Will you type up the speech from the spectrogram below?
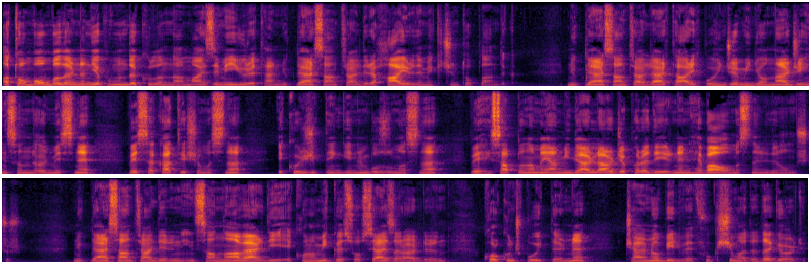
Atom bombalarının yapımında kullanılan malzemeyi üreten nükleer santrallere hayır demek için toplandık. Nükleer santraller tarih boyunca milyonlarca insanın ölmesine ve sakat yaşamasına, ekolojik dengenin bozulmasına ve hesaplanamayan milyarlarca para değerinin heba olmasına neden olmuştur. Nükleer santrallerin insanlığa verdiği ekonomik ve sosyal zararların korkunç boyutlarını Çernobil ve Fukushima'da da gördük.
